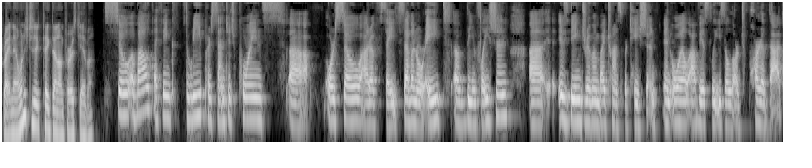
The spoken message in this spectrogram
right now. Why don't you take that on first, Yeva? So about I think three percentage points. Uh, or so out of say seven or eight of the inflation uh, is being driven by transportation and oil obviously is a large part of that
